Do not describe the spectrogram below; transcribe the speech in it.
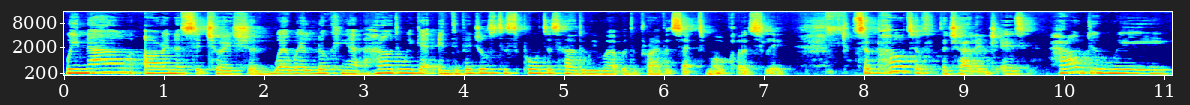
We now are in a situation where we're looking at how do we get individuals to support us? How do we work with the private sector more closely? So part of the challenge is how do we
